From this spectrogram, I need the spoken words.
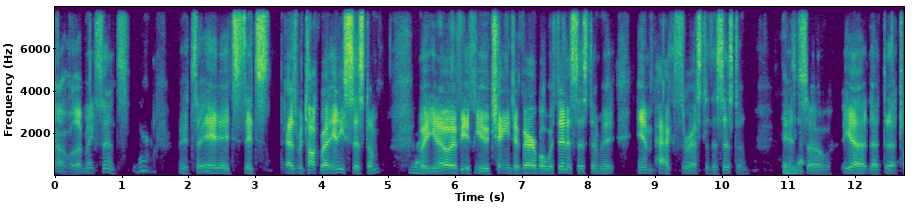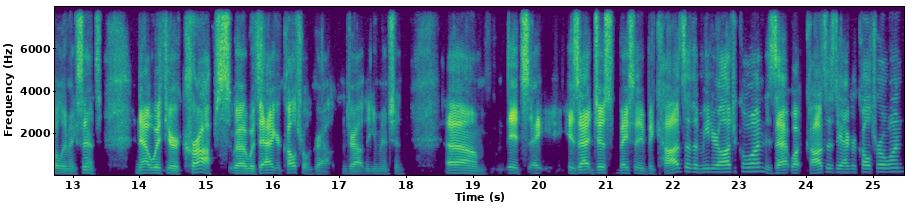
Oh well, that makes sense. Yeah, it's it, it's it's as we talk about any system, right. but you know, if if you change a variable within a system, it impacts the rest of the system. Exactly. And so, yeah, that that totally makes sense. Now, with your crops, uh, with the agricultural drought drought that you mentioned, um, it's a, is that just basically because of the meteorological one? Is that what causes the agricultural one,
